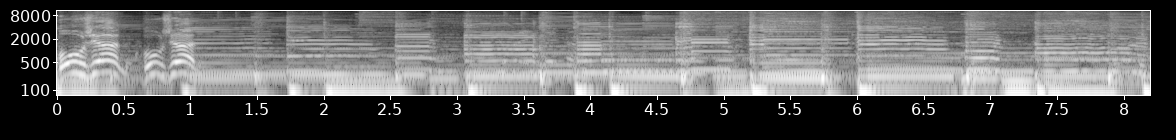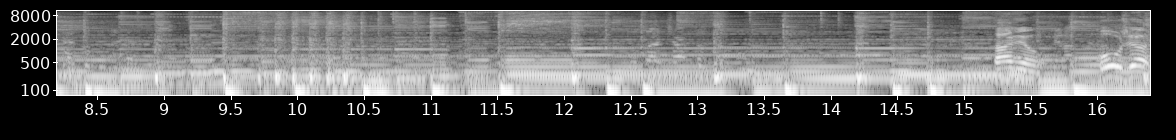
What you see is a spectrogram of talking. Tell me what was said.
Bohužiaľ, bohužiaľ. Daniel, Boże.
